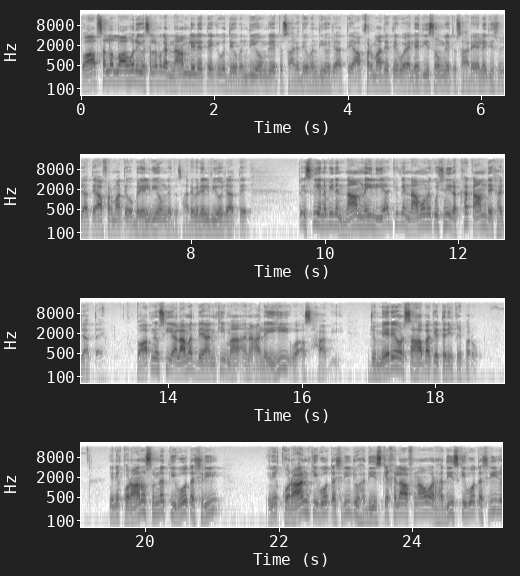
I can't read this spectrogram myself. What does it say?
تو آپ صلی اللہ علیہ وسلم اگر نام لے لیتے کہ وہ دیوبندی ہوں گے تو سارے دیوبندی ہو جاتے آپ فرما دیتے وہ اہل حدیث ہوں گے تو سارے اہل حدیث ہو جاتے آپ فرماتے وہ بریلوی ہوں گے تو سارے بریلوی ہو جاتے تو اس لیے نبی نے نام نہیں لیا کیونکہ ناموں میں کچھ نہیں رکھا کام دیکھا جاتا ہے تو آپ نے اس کی علامت بیان کی ماں انا علیہ و اصحابی جو میرے اور صحابہ کے طریقے پر ہو یعنی قرآن و سنت کی وہ تشریح یعنی قرآن کی وہ تشریح جو حدیث کے خلاف نہ ہو اور حدیث کی وہ تشریح جو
